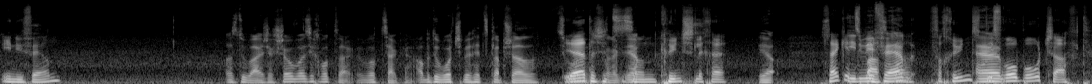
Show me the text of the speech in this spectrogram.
Inwiefern? Also du weißt ja schon, was ich will, will sagen Aber du wolltest mich jetzt glaube schnell zu Ja, das ist jetzt so ein künstlicher... Ja. Sag jetzt, Inwiefern- Pascal, verkündet die Ähm, frohe Botschaft.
